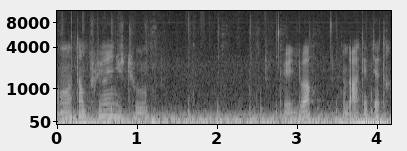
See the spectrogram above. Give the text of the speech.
On n'entend plus rien du tout. Vous le voir On va arrêter peut-être.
